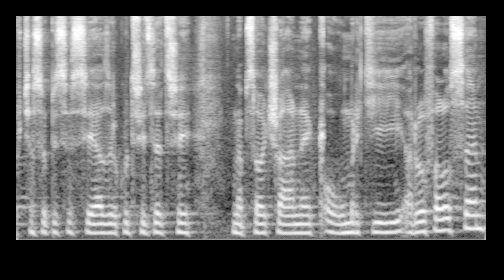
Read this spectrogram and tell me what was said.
v časopise SIA z roku 33 napsal článek o úmrtí Adolfa Lose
